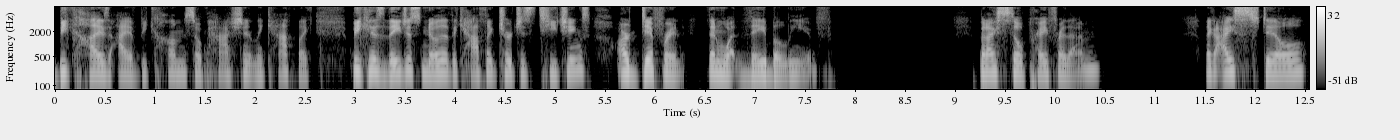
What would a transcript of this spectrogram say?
because I have become so passionately Catholic, because they just know that the Catholic Church's teachings are different than what they believe. But I still pray for them. Like, I still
